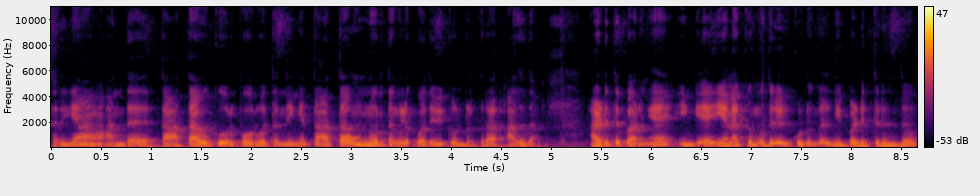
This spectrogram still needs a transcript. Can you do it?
சரியா? அந்த தாத்தாவுக்கு ஒரு போர்வை தந்தீங்க. தாத்தாவும் இன்னொருத்தங்களுக்கு உதவி கொண்டிருக்கிறார். அதுதான். அடுத்து பாருங்கள் இங்கே எனக்கு முதலில் கொடுங்கள். நீ படித்திருந்தும்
